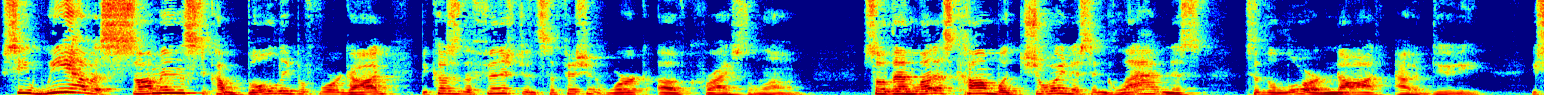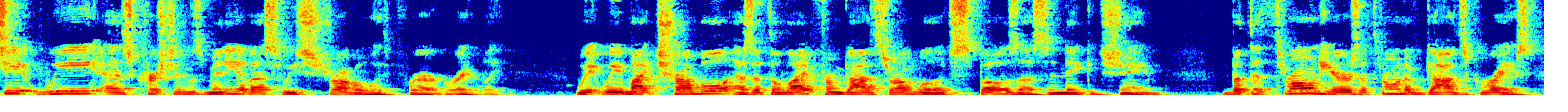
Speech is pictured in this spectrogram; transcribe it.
See, we have a summons to come boldly before God because of the finished and sufficient work of Christ alone. So then let us come with joyness and gladness to the Lord, not out of duty. You see, we as Christians, many of us, we struggle with prayer greatly. We, we might tremble as if the light from God's throne will expose us in naked shame. But the throne here is a throne of God's grace.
